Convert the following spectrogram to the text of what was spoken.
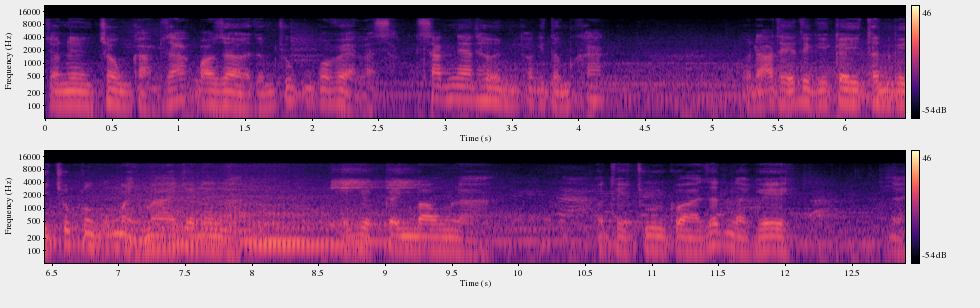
Cho nên trông cảm giác bao giờ tấm trúc cũng có vẻ là sắc, sắc nét hơn các cái tấm khác. Và đã thế thì cái cây thân cây trúc nó cũng mảnh mai cho nên là cái việc kênh bong là có thể chui qua rất là ghê. Đây.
